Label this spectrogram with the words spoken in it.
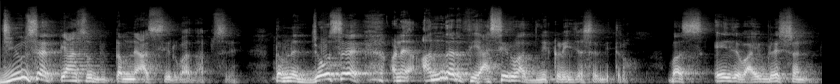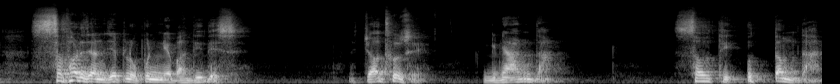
જીવશે ત્યાં સુધી તમને આશીર્વાદ આપશે. તમને જોશે અને અંદરથી આશીર્વાદ નીકળી જશે મિત્રો. બસ એ જ વાઇબ્રેશન સફરજન જેટલું પુણ્ય બાંધી દેશે. ચોથું છે જ્ઞાનદાન. સૌથી ઉત્તમ દાન.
